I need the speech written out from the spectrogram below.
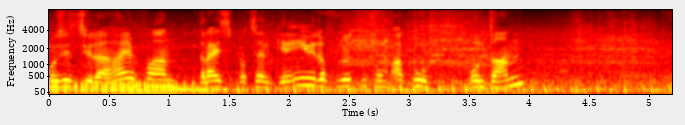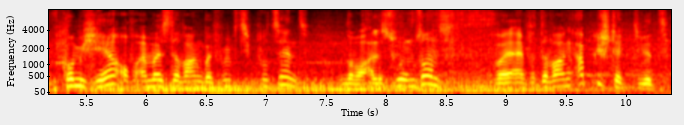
muss jetzt wieder heimfahren, 30 Prozent gehen eh wieder flöten vom Akku und dann komme ich her, auf einmal ist der Wagen bei 50 Prozent und da war alles für umsonst, weil einfach der Wagen abgesteckt wird.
